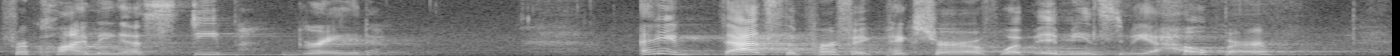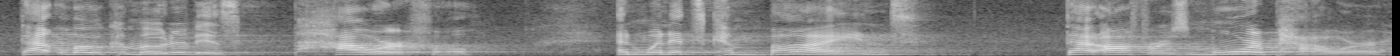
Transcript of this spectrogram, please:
for climbing a steep grade. I think that's the perfect picture of what it means to be a helper. That locomotive is powerful. And when it's combined, that offers more power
